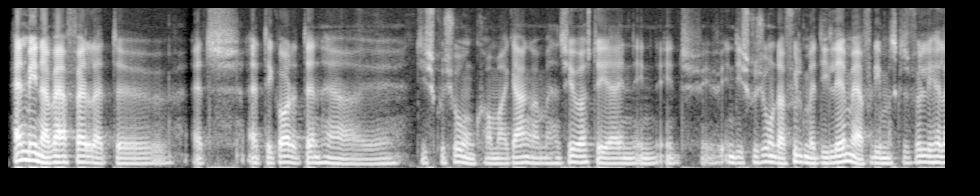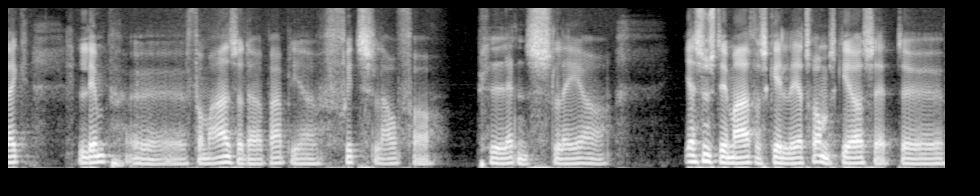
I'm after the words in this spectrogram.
han mener i hvert fald, at, øh, at, at det er godt, at den her øh, diskussion kommer i gang, men han siger også, at det er en, en, en, en diskussion, der er fyldt med dilemmaer, fordi man skal selvfølgelig heller ikke lempe øh, for meget, så der bare bliver frit slag for plattens slager. Jeg synes, det er meget forskelligt. Jeg tror måske også, at øh,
